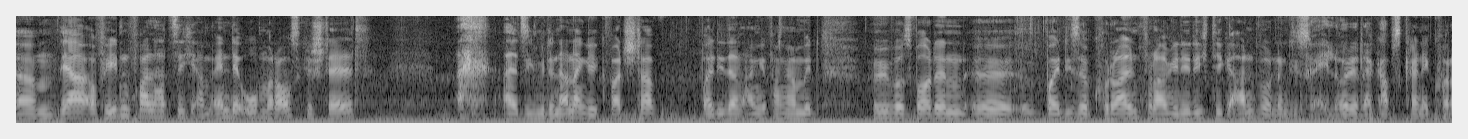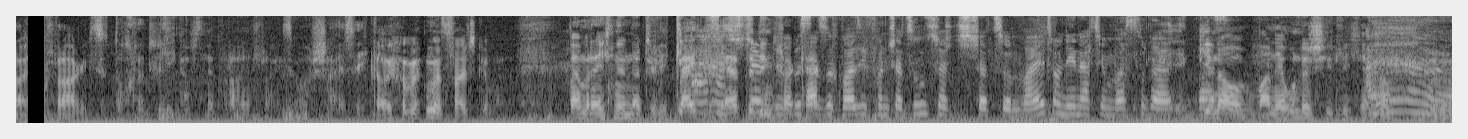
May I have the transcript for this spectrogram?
Ähm, ja, auf jeden Fall hat sich am Ende oben rausgestellt, als ich mit den anderen gequatscht habe, weil die dann angefangen haben mit, hey, was war denn äh, bei dieser Korallenfrage die richtige Antwort? Und ich so, ey Leute, da gab es keine Korallenfrage. Die so, doch, natürlich gab es eine Korallenfrage. Ich so, oh scheiße, ich glaube, ich habe irgendwas falsch gemacht. Beim Rechnen natürlich. Gleich das Ah, erste stimmt. Ding Du verkackt. bist also quasi von Station zu Station weiter und je nachdem, was du da quasi Genau, waren ja unterschiedliche. Ne? Ah. Mhm.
